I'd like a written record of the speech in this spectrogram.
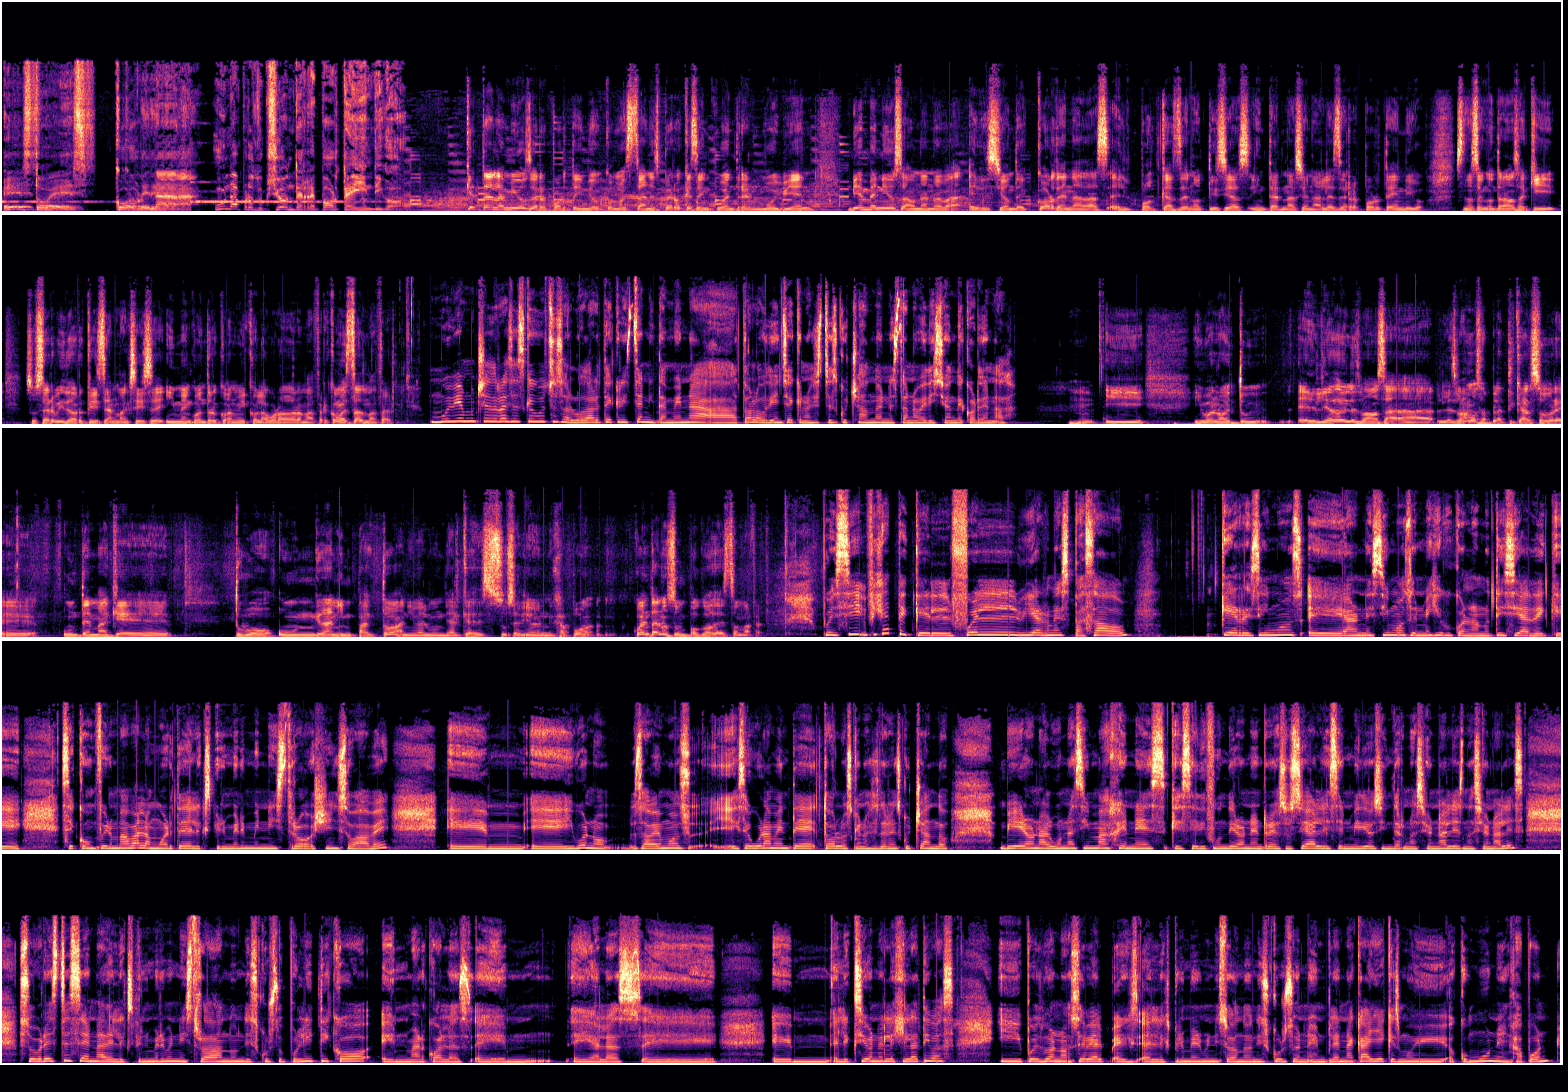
Esto es Coordenada. Una producción de Reporte Índigo. ¿Qué tal amigos de Reporte Índigo? ¿Cómo están? Espero que se encuentren muy bien. Bienvenidos a una nueva edición de Coordenadas, el podcast de noticias internacionales de Reporte Índigo. Nos encontramos aquí su servidor Cristian Maxice y me encuentro con mi colaboradora Mafer. ¿Cómo estás Mafer? Muy bien, muchas gracias. Qué gusto saludarte Cristian y también a, a toda la audiencia que nos esté escuchando en esta nueva edición de Coordenada. Y, bueno, hoy tú, el día de hoy les vamos a les vamos a platicar sobre un tema que tuvo un gran impacto a nivel mundial que sucedió en Japón. Cuéntanos un poco de esto, Mafer. Pues sí, fíjate que fue el viernes pasado que recibimos, eh, en México con la noticia de que se confirmaba la muerte del ex primer ministro Shinzo Abe. Em, eh, y bueno, sabemos, eh, seguramente todos los que nos están escuchando vieron algunas imágenes que se difundieron en redes sociales, en medios internacionales, nacionales, sobre esta escena del ex primer ministro dando un discurso político en marco a las, em, eh, a las em, elecciones legislativas. Y pues bueno, se ve el ex primer ministro dando un discurso en, plena calle, que es muy común en Japón,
